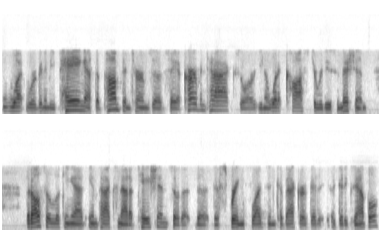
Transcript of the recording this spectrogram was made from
what we're going to be paying at the pump in terms of, say, a carbon tax or, you know, what it costs to reduce emissions, but also looking at impacts and adaptation. So the, the, the spring floods in Quebec are a good, a good example.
